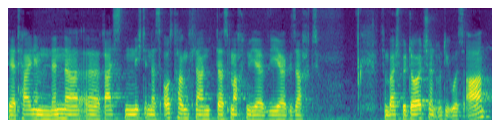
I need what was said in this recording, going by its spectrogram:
der teilnehmenden Länder äh, reisten nicht in das Austragungsland. Das machten wir, wie gesagt, zum Beispiel Deutschland und die USA.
